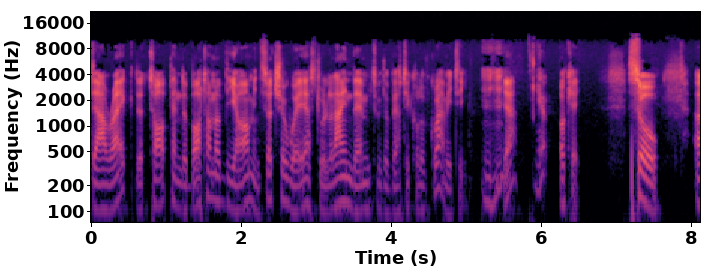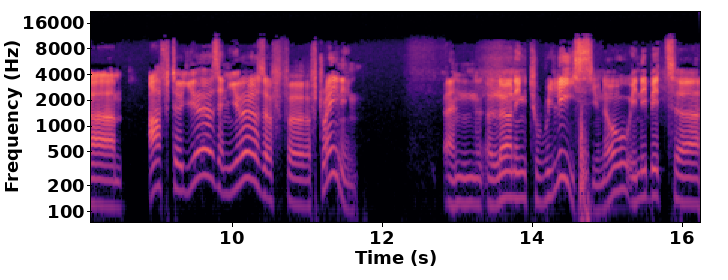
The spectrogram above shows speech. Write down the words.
direct the top and the bottom of the arm in such a way as to align them to the vertical of gravity. Mm-hmm. Yeah? Yep. Okay. So, um, after years and years of, uh, of training, and uh, learning to release, you know, inhibit uh,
